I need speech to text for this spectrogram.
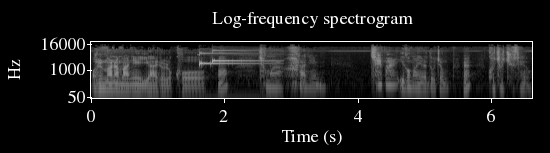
얼마나 많이 이 아이를 놓고, 어? 정말 하나님, 제발 이것만이라도 좀, 예? 고쳐주세요.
